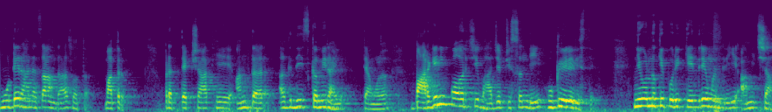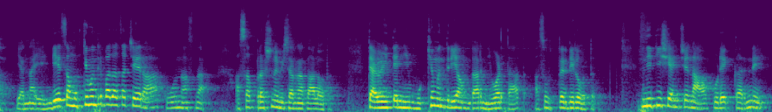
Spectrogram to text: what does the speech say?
मोठे राहण्याचा अंदाज होता. मात्र प्रत्यक्षात हे अंतर अगदीच कमी राहिलं. त्यामुळं बार्गेनिंग पॉवरची भाजपची संधी हुकलेली दिसते. निवडणुकीपूर्वी केंद्रीय मंत्री अमित शाह यांना एन डी एचा मुख्यमंत्रीपदाचा चेहरा कोण असणार? असा प्रश्न विचारण्यात आला होता. त्यावेळी त्यांनी मुख्यमंत्री आमदार निवडतात असं उत्तर दिलं होतं. नितीश यांचे नाव पुढे करणे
